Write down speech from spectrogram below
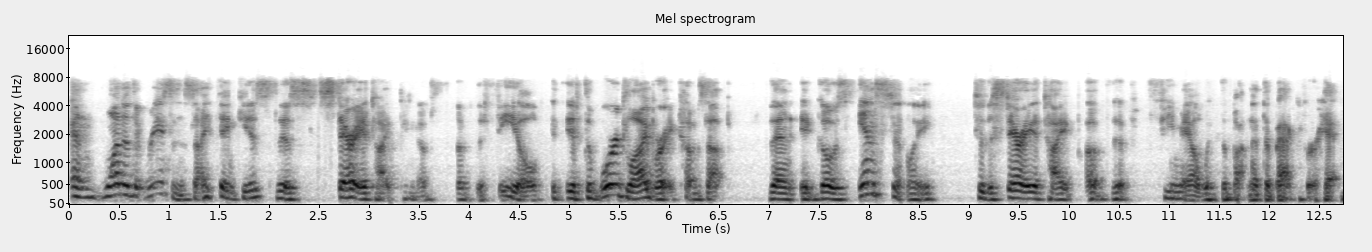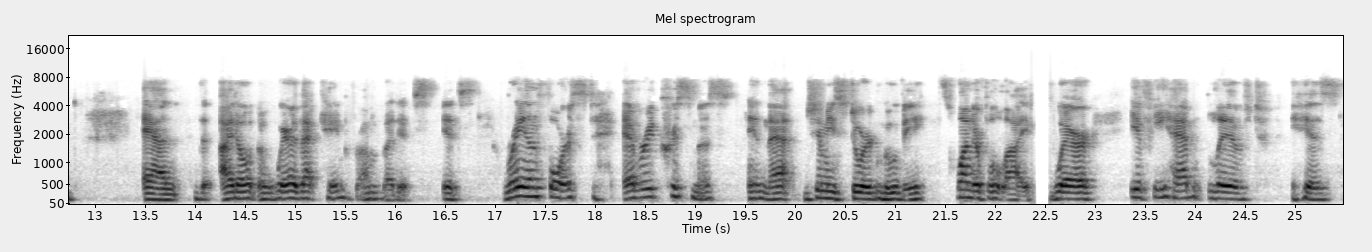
And one of the reasons I think is this stereotyping of, of the field. If the word library comes up, then it goes instantly to the stereotype of the female with the button at the back of her head and the, I don't know where that came from, but it's it's reinforced every Christmas in that Jimmy Stewart movie, It's Wonderful Life, where if he hadn't lived, his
